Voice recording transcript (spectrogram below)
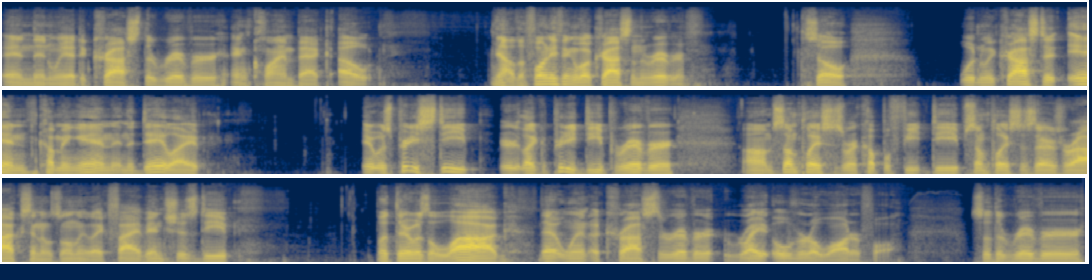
and then we had to cross the river and climb back out. Now, the funny thing about crossing the river, so when we crossed it in, coming in in the daylight, it was pretty steep or like a pretty deep river. Um, some places were a couple feet deep, some places there was rocks and it was only like five inches deep. But there was a log that went across the river right over a waterfall. So the river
